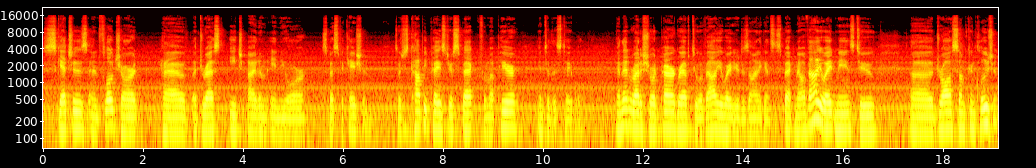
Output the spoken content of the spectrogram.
sketches and flowchart have addressed each item in your specification. So just copy paste your spec from up here into this table. And then write a short paragraph to evaluate your design against the spec. Now evaluate means to uh, draw some conclusion.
